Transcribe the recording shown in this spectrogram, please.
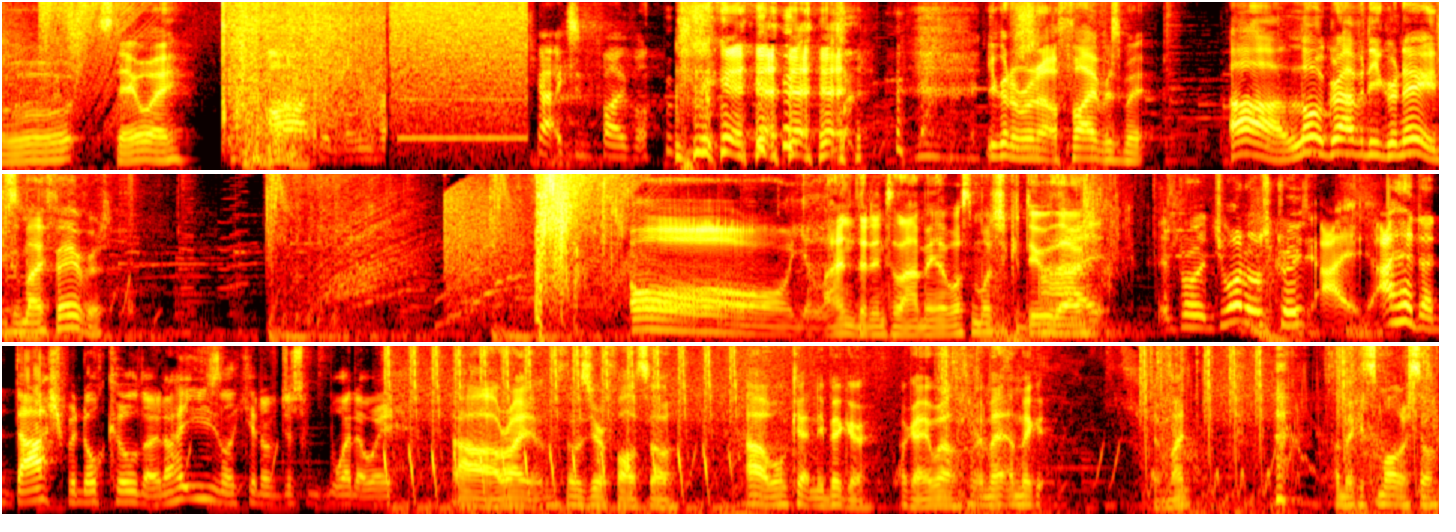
Ooh, stay away. Oh, I don't believe it. Jaxson fiver. You're gonna run out of fibers, mate. Ah, low gravity grenades, my favorite. Oh, you landed into that, mate. There wasn't much you could do there. I- bro, do you want what was crazy? I, I had a dash with no cooldown. I easily could have just went away. Ah, right. That was your fault, so. Oh, it won't get any bigger. Okay, well, I'll ma- I'll make it. Never mind. I'll make it smaller, so.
